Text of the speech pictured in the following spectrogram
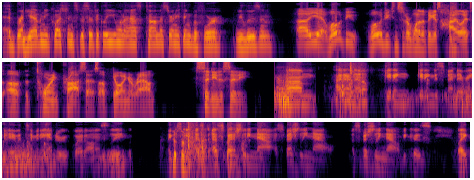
uh, Brent, do you have any questions specifically you want to ask Thomas or anything before we lose him? uh, yeah. What would be what would you consider one of the biggest highlights of the touring process of going around city to city? Um, I don't know. Getting getting to spend every day with Tim and Andrew, quite honestly. Like, a- especially now, especially now, especially now, because like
